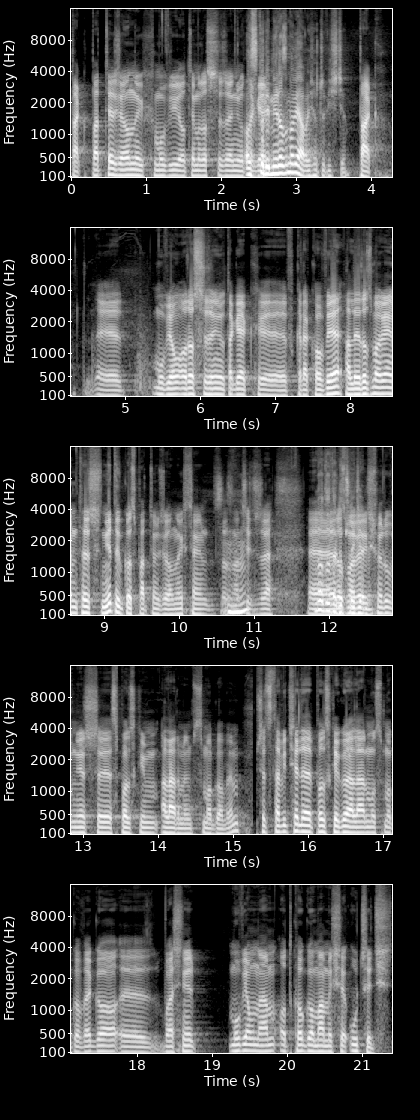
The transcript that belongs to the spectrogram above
Tak, Partia Zielonych mówi o tym rozszerzeniu. O, tak z którymi jak... rozmawiałeś oczywiście. Tak mówią o rozszerzeniu tak jak e, w Krakowie, ale rozmawiałem też nie tylko z Partią Zielonych, chciałem zaznaczyć, mhm. że e, no rozmawialiśmy przejdziemy. również e, z Polskim Alarmem Smogowym. Przedstawiciele Polskiego Alarmu Smogowego właśnie mówią nam, od kogo mamy się uczyć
